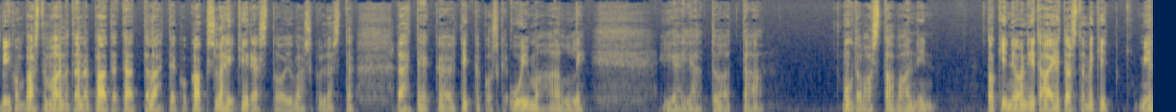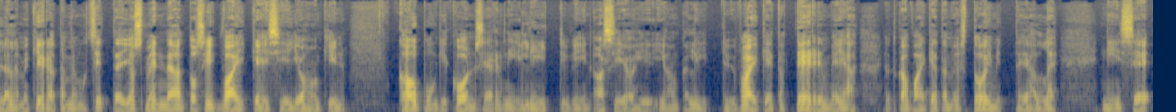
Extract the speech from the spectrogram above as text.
viikon päästä maanantaina päätetään, että lähteekö kaksi lähikirjastoa Jyväskylästä, lähteekö Tikkakoske uimahalli ja, ja tuota, muuta vastaavaa, niin toki ne on niitä aiheita, joista mekin mielellämme kirjoitamme, mutta sitten jos mennään tosi vaikeisiin johonkin kaupunkikonserniin liittyviin asioihin, johon liittyy vaikeita termejä, jotka on vaikeita myös toimittajalle, niin se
